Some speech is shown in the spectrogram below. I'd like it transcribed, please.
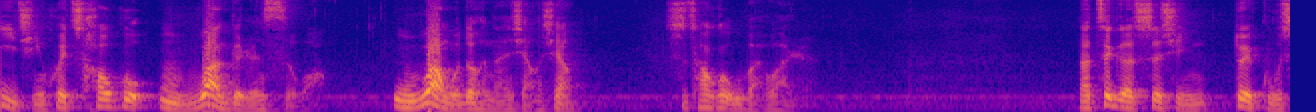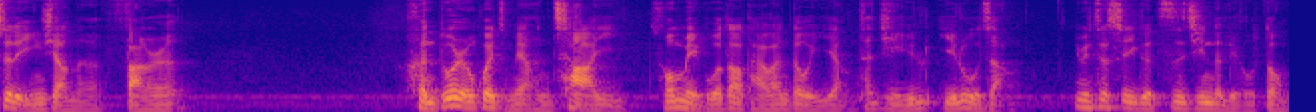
疫情会超过五万个人死亡，五万我都很难想象是超过五百万人。那这个事情对股市的影响呢，反而很多人会怎么样？很诧异，从美国到台湾都一样，它一一路涨，因为这是一个资金的流动。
